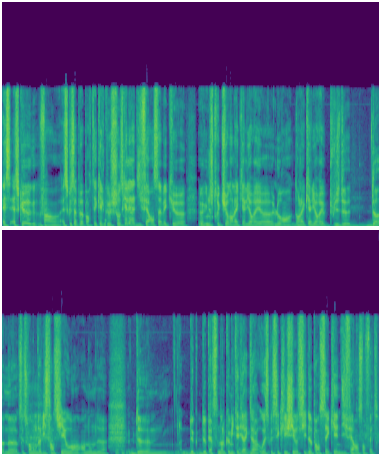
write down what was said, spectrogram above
est-ce que, enfin, est-ce que ça peut apporter quelque chose? Quelle est la différence avec euh, une structure dans laquelle il y aurait euh, Laurent, dans laquelle il y aurait plus de d'hommes, que ce soit en nombre de licenciés ou en, en nombre de de, de de personnes dans le comité directeur? Ou est-ce que c'est cliché aussi de penser qu'il y a une différence en fait?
